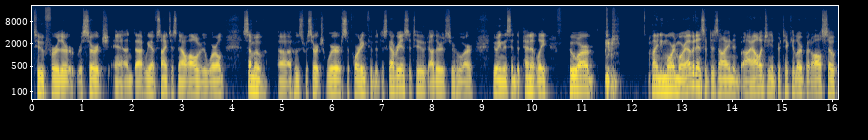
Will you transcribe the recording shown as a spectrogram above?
to further research. And uh, we have scientists now all over the world, some of uh, whose research we're supporting through the Discovery Institute, others who are doing this independently, who are finding more and more evidence of design in biology in particular, but also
